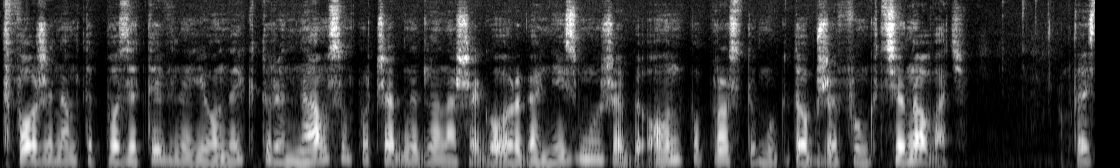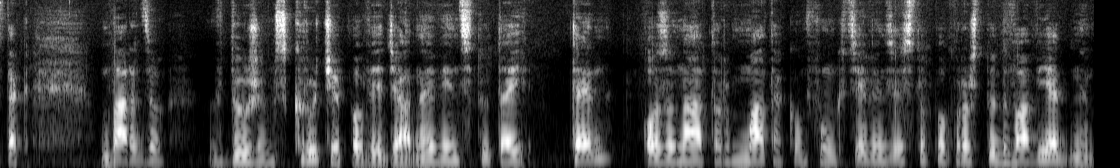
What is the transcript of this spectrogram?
tworzy nam te pozytywne jony, które nam są potrzebne dla naszego organizmu, żeby on po prostu mógł dobrze funkcjonować. To jest tak bardzo w dużym skrócie powiedziane, więc tutaj ten ozonator ma taką funkcję, więc jest to po prostu dwa w jednym,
